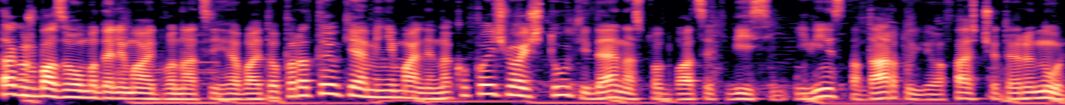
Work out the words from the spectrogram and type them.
Також базові моделі мають 12 ГБ оперативки, а мінімальний накопичувач тут йде на 128, і він стандарту UFS 4.0.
